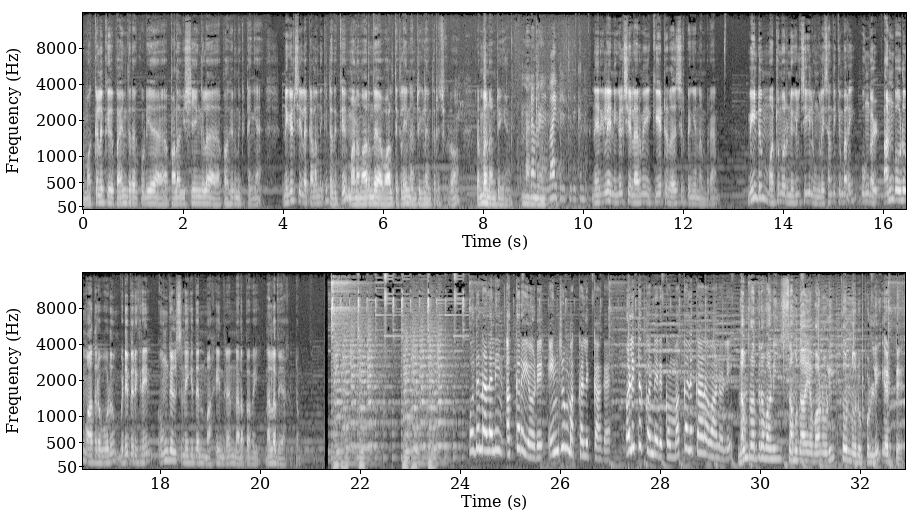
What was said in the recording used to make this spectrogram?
மக்களுக்கு பயன் தரக்கூடிய பல விஷயங்களை பகிர்ந்துக்கிட்டீங்க. நிகழ்ச்சியில கலந்துக்கிட்டதுக்கு மனமார்ந்த வாழ்த்துக்களையும் நன்றிகளையும் தெரிவிச்சுக்கிறோம். ரொம்ப நன்றிங்க. நேர்களே நிகழ்ச்சி எல்லாருமே கேட்டு ரசிச்சிருப்பீங்கன்னு நம்புறேன். மீண்டும் மற்றொரு நிகழ்ச்சியில் உங்களை சந்திக்கும் வரை உங்கள் அன்போடும் ஆதரவோடும் விடைபெறுகிறேன். உங்கள் சிநேகிதன் மகேந்திரன் நடப்பவை நல்லவையாகட்டும். பொது நலனின் அக்கறையோடு என்றும் மக்களுக்காக ஒலித்துக் கொண்டிருக்கும் மக்களுக்கான வானொலி. நம் ரத்னவாணி சமுதாய வானொலி தொண்ணூறு புள்ளி எட்டு.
